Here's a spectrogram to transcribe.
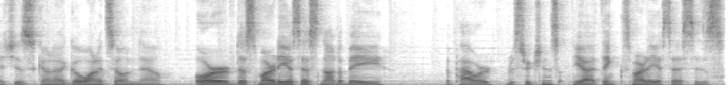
It's just gonna go on its own now. Or does Smart ASS not obey the power restrictions? Yeah, I think Smart ASS is...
